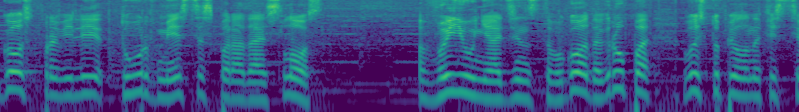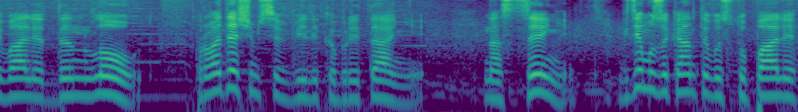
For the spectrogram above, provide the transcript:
Ghost провели тур вместе с Paradise Lost. В июне 2011 года группа выступила на фестивале Download, проводящемся в Великобритании. На сцене, где музыканты выступали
